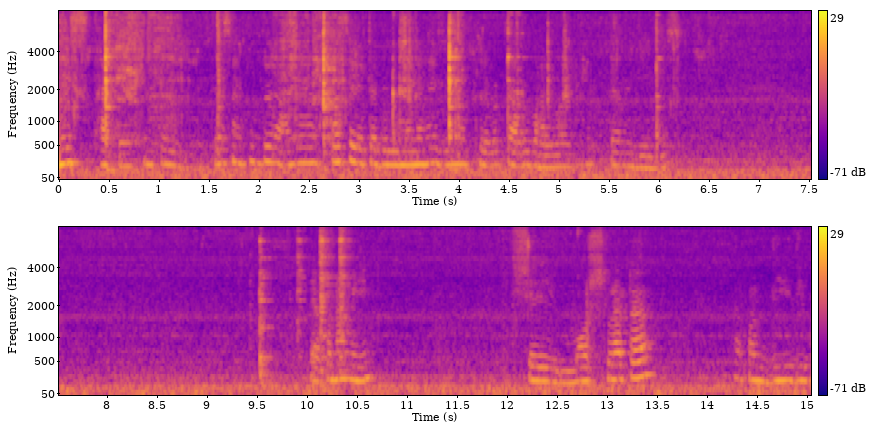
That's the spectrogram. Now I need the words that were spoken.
মিক্স থাকে, কিন্তু কিন্তু আমার কাছে এটা দিলে মনে হয় যেন ফ্লেভারটা আরও ভালো আসবে আমি দিয়ে দিচ্ছি এখন আমি সেই মশলাটা এখন দিয়ে দিব।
